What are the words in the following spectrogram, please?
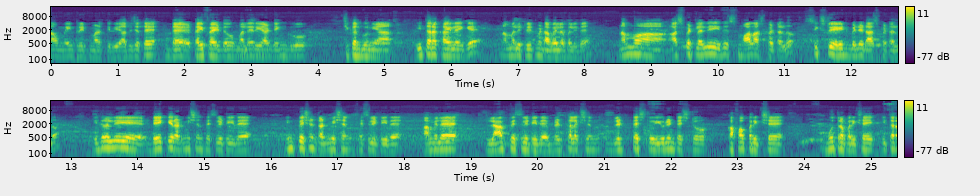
ನಾವು ಮೇನ್ ಟ್ರೀಟ್ ಮಾಡ್ತೀವಿ. ಅದ್ರ ಜೊತೆ ಟೈಫಾಯ್ಡು ಮಲೇರಿಯಾ ಡೆಂಗು ಚಿಕನ್ ಗುನ್ಯಾ ಈ ಥರ ಕಾಯಿಲೆಗೆ ನಮ್ಮಲ್ಲಿ ಟ್ರೀಟ್ಮೆಂಟ್ ಅವೈಲೇಬಲ್ ಇದೆ. ನಮ್ಮ ಹಾಸ್ಪಿಟ್ಲಲ್ಲಿ ಇದು small hospital six to eight bedded hospital ಇದರಲ್ಲಿ ಡೇ ಕೇರ್ ಅಡ್ಮಿಷನ್ ಫೆಸಿಲಿಟಿ ಇದೆ ಇನ್ ಪೇಷಂಟ್ ಅಡ್ಮಿಷನ್ ಫೆಸಿಲಿಟಿ ಇದೆ, ಆಮೇಲೆ ಲ್ಯಾಬ್ ಫೆಸಿಲಿಟಿ ಇದೆ blood collection blood test urine test ಕಫ ಪರೀಕ್ಷೆ, ಮೂತ್ರ ಪರೀಕ್ಷೆ, ಈ ಥರ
